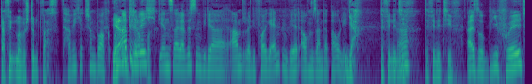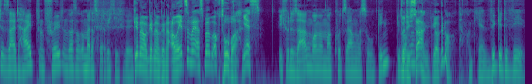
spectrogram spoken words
da finden wir bestimmt was. Da habe ich jetzt schon Bock. Ja, Und auch natürlich, Bock. die Insider wissen, wie der Abend oder die Folge enden wird, auf dem Santa Pauli. Ja, definitiv. Na? Definitiv. Also, be thrilled, seid hyped und thrilled und was auch immer, das wird richtig wild. Genau, genau, genau. Aber jetzt sind wir erstmal im Oktober. Yes. Ich würde sagen, wollen wir mal kurz sagen, was so ging? Würde Woche? ich sagen. Ja, genau. Dann kommt hier Wigge de W.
